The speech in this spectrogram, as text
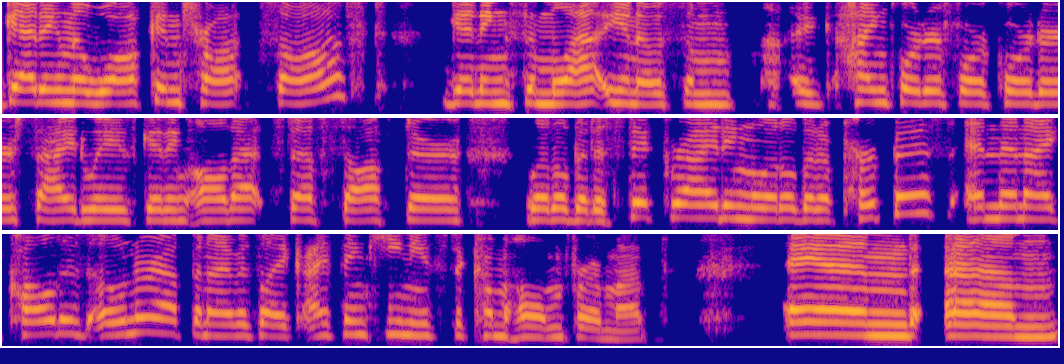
getting the walk and trot soft, getting some, you know, some hind quarter, fore quarter, sideways, getting all that stuff softer, a little bit of stick riding, a little bit of purpose. And then I called his owner up and I was like, I think he needs to come home for a month. And um,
